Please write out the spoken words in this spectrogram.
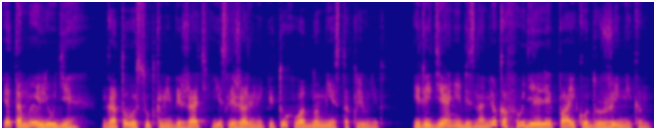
Это мы, люди, готовы сутками бежать, если жареный петух в одно место клюнет. Иридиане без намеков выделили пайку дружинникам,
